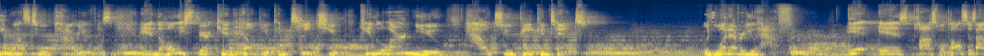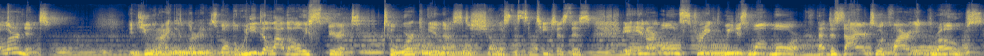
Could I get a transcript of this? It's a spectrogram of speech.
He wants to empower you with this. And the Holy Spirit can help you, can teach you, can learn you how to be content with whatever you have. It is possible. Paul says, I learned it and you and I can learn it as well. But we need to allow the Holy Spirit to work in us, to show us this, to teach us this. In our own strength, we just want more. That desire to acquire, it grows.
